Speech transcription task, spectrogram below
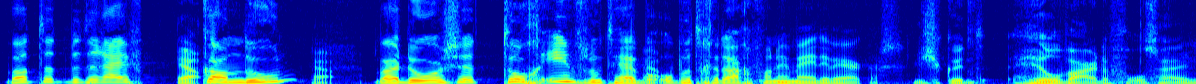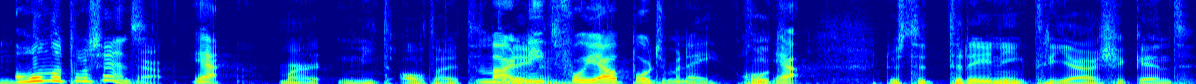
wat het bedrijf Ja. kan doen, Ja. waardoor ze toch invloed hebben Ja. op het gedrag van hun medewerkers. Dus je kunt heel waardevol zijn, 100 procent. Ja. Ja. maar niet altijd maar trainen. niet voor jouw portemonnee. Goed. Ja. Dus de training triage kent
